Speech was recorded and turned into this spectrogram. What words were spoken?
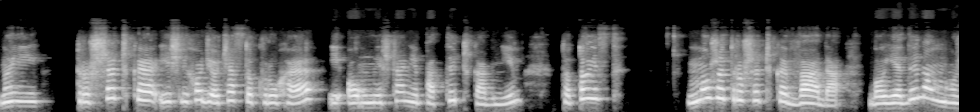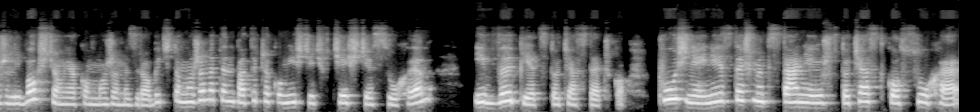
No i troszeczkę, jeśli chodzi o ciasto kruche i o umieszczanie patyczka w nim, to to jest może troszeczkę wada, bo jedyną możliwością, jaką możemy zrobić, to możemy ten patyczek umieścić w cieście suchym i wypiec to ciasteczko. Później nie jesteśmy w stanie już w to ciastko suche,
